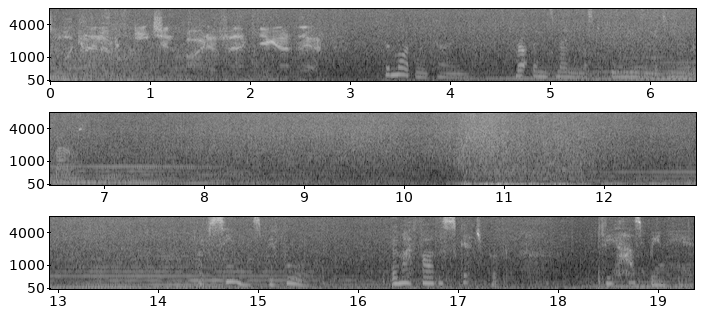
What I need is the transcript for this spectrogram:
So what kind of ancient artifact you got there? The modern kind. Rutland's men must have been using it to move about. I've seen this before. Father's sketchbook. He has been here.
